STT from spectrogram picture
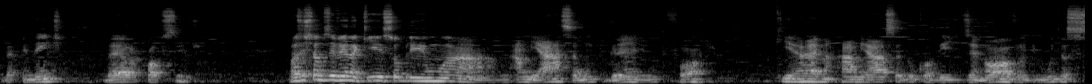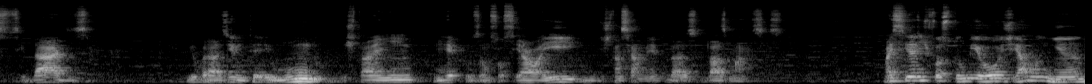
independente dela qual seja. Nós estamos vivendo aqui sobre uma ameaça muito grande, muito forte, que é a ameaça do Covid-19, onde muitas cidades e o Brasil inteiro e o mundo está em, em reclusão social aí, em distanciamento das, das massas. Mas se a gente fosse dormir hoje, amanhã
